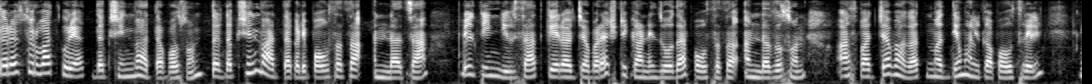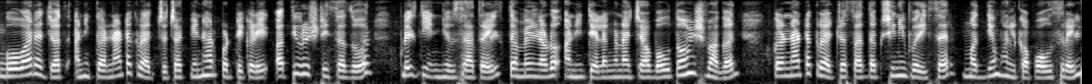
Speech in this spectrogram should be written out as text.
तर सुरुवात करूयात दक्षिण भारतापासून. तर दक्षिण भारताकडे पावसाचा अंदाजा पुढील तीन दिवसात केरळच्या बऱ्याच ठिकाणी जोरदार पावसाचा अंदाज असून आसपासच्या भागात मध्यम हलका पाऊस राहील. गोवा राज्यात आणि कर्नाटक राज्याच्या किनारपट्टीकडे अतिवृष्टीचा जोर पुढील तीन दिवसात राहील. तमिळनाडू आणि तेलंगणाच्या बहुतांश भागात कर्नाटक राज्याचा दक्षिणी परिसर मध्यम हलका पाऊस राहील.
